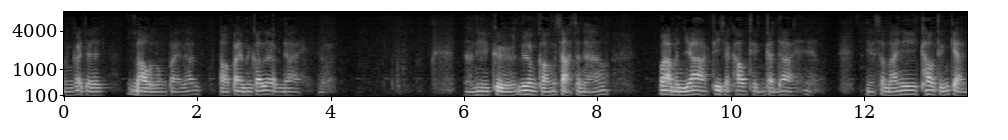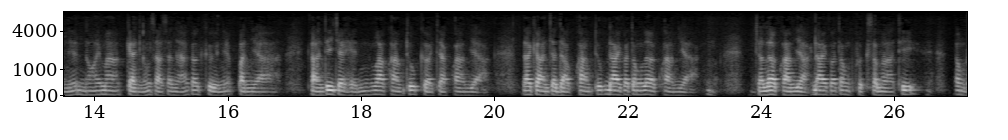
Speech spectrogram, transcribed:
มันก็จะเบาลงไปแล้วต่อไปมันก็เลิกได้นี่คือเรื่องของศาสนาว่ามันยากที่จะเข้าถึงกันได้เนี่ยสมัยนี้เข้าถึงแก่นนี้น้อยมากแก่นของศาสนาก็คือเนี่ยปัญญาการที่จะเห็นว่าความทุกข์เกิดจากความอยาก และการจะดับความทุกข์ได้ก็ต้องเลิกความอยาก จะเลิกความอยากได้ก็ต้องฝึกสมาธิ ต้องไป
